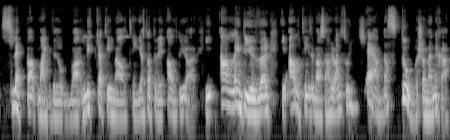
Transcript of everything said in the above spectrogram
släppa Michael och bara lycka till med allting. Jag stöttar dig i allt du gör. I alla intervjuer, i allting. Så bara så här, han är så jävla stor som människa.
